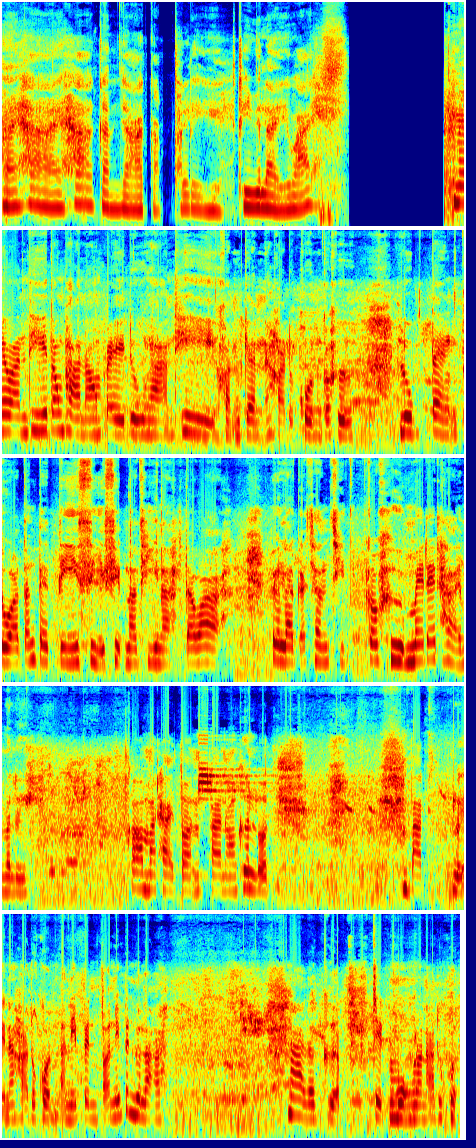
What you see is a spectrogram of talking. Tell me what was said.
หายหายห้ากันยากับทะเลที่วิไลไว้ ในวันที่ต้องพาน้องไปดูงานที่ขอนแก่นนะคะ ทุกคนก็คือลูกแต่งตัวตั้งแต่ตีสี่สิบนาทีนะ แต่ว่าเวลากระชันชิดก็คือไม่ได้ถ่ายมาเลย ก็มาถ่ายตอนพาน้องขึ้นรถบัสเลยนะคะ ทุกคน อันนี้เป็นตอนนี้เป็นเวลา น่าจะเกือบเจ็ดโมงแล้วนะทุกคน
